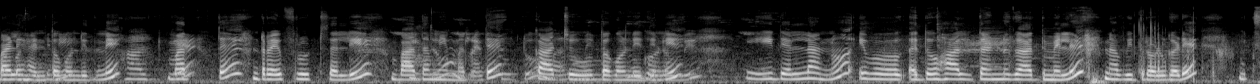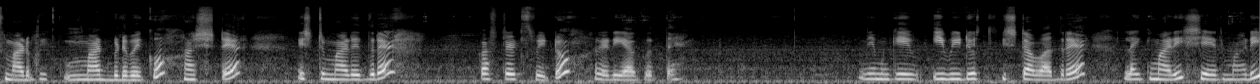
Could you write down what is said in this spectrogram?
ಬಾಳೆಹಣ್ಣು ತಗೊಂಡಿದ್ದೀನಿ. ಮತ್ತು ಡ್ರೈ ಫ್ರೂಟ್ಸಲ್ಲಿ ಬಾದಾಮಿ ಮತ್ತು ಕಾಜು ತಗೊಂಡಿದ್ದೀನಿ. ಇದೆಲ್ಲನೂ ಇವಾಗ ಅದು ಹಾಲು ತಣ್ಣಗಾದ್ಮೇಲೆ ನಾವು ಇದರೊಳಗಡೆ ಮಿಕ್ಸ್ ಮಾಡಬೇಕು ಮಾಡಿಬಿಡಬೇಕು. ಅಷ್ಟೇ. ಇಷ್ಟು ಮಾಡಿದರೆ ಕಸ್ಟರ್ಡ್ ಸ್ವೀಟು ರೆಡಿಯಾಗುತ್ತೆ ನಿಮಗೆ ಈ ವಿಡಿಯೋ ಇಷ್ಟವಾದರೆ ಲೈಕ್ ಮಾಡಿ ಶೇರ್ ಮಾಡಿ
